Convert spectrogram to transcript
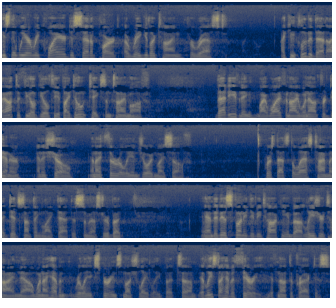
is that we are required to set apart a regular time for rest. I concluded that I ought to feel guilty if I don't take some time off. That evening, my wife and I went out for dinner and a show, and I thoroughly enjoyed myself. Of course, that's the last time I did something like that this semester, but and it is funny to be talking about leisure time now when I haven't really experienced much lately, but um, at least I have a theory, if not the practice.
